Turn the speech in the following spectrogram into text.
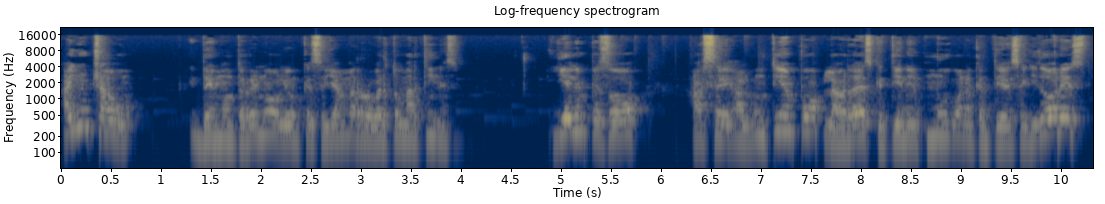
Hay un chavo de Monterrey, Nuevo León, que se llama Roberto Martínez. Y él empezó hace algún tiempo. La verdad es que tiene muy buena cantidad de seguidores,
